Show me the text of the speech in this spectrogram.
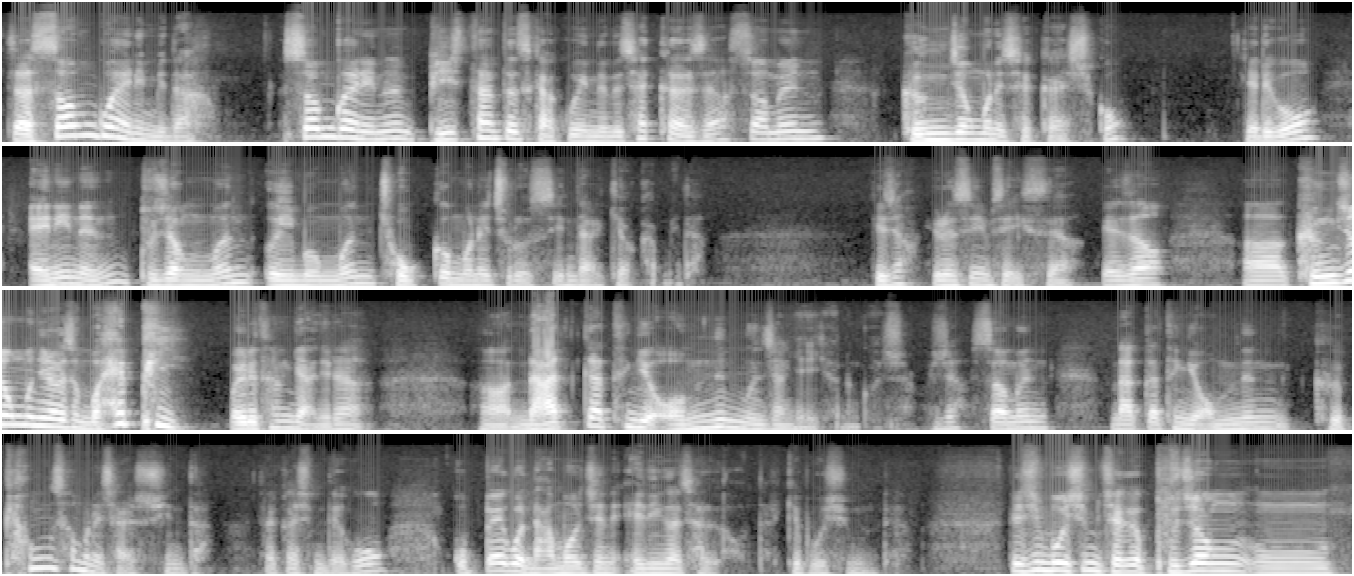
자, some과 an입니다. some과 an이는 비슷한 뜻을 갖고 있는데 체크하세요. some은 긍정문에 체크하시고 그리고 any는 부정문, 의문문, 조건문에 주로 쓰인다를 기억합니다. 그죠? 이런 쓰임새 있어요. 그래서 어, 긍정문이라고 해서 뭐 happy 뭐 이렇다는 게 아니라 어, not 같은 게 없는 문장 얘기하는 거죠. 그죠? some은 not 같은 게 없는 그 평서문에 잘 쓰인다. 생각하시면 되고 그 빼고 나머지는 any가 잘 나온다. 이렇게 보시면 돼요. 대신 보시면 제가 부정 음,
